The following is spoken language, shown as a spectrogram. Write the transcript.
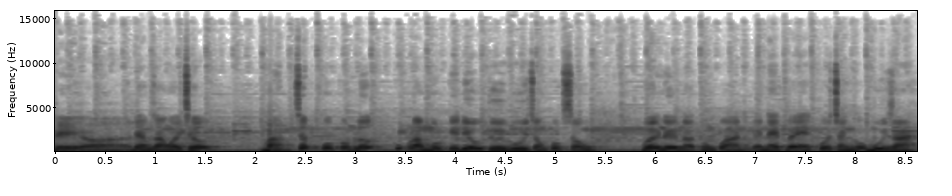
để ờ, đem ra ngoài chợ. Bản chất của con lợn cũng là một cái điều tươi vui trong cuộc sống. Vậy nên là thông qua những cái nét vẽ của tranh gỗ bùi da,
